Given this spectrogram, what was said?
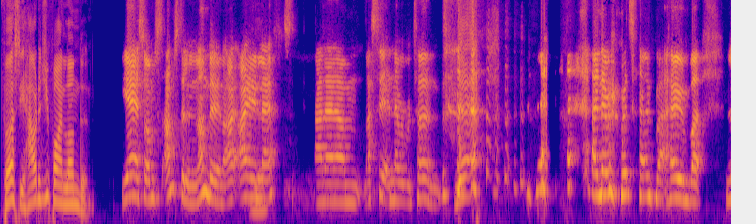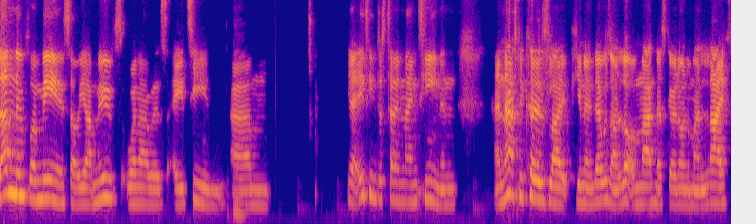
firstly, how did you find London? Yeah, so I'm I'm still in London. I I yeah. left and then um, that's it. I never returned. Yeah. I never returned back home. But London for me, so yeah, I moved when I was 18. Um, yeah, 18 just turning 19. And and that's because like, you know, there was a lot of madness going on in my life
